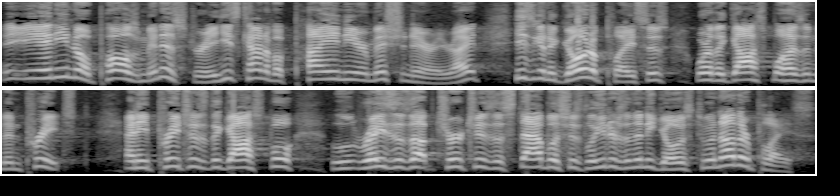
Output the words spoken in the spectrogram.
and you know, Paul's ministry, he's kind of a pioneer missionary, right? He's going to go to places where the gospel hasn't been preached. And he preaches the gospel, raises up churches, establishes leaders, and then he goes to another place.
